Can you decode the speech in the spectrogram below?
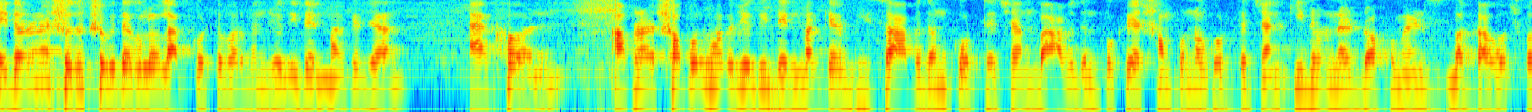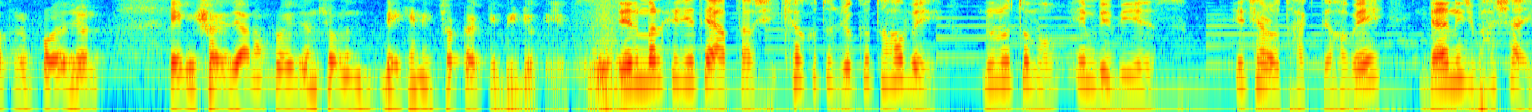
এই ধরনের সুযোগ সুবিধাগুলো লাভ করতে পারবেন যদি ডেনমার্কে যান। এখন আপনারা সফলভাবে যদি ডেনমার্কের ভিসা আবেদন করতে চান বা আবেদন প্রক্রিয়া সম্পন্ন করতে চান, কি ধরনের ডকুমেন্টস বা কাগজপত্রের প্রয়োজন? এ বিষয়ে জানা প্রয়োজন। চলুন দেখে নিই ছোট্ট একটি ভিডিও ক্লিপস ডেনমার্কে যেতে আপনার শিক্ষাগত যোগ্যতা হবে ন্যূনতম এমবিবিএস। এছাড়াও থাকতে হবে ড্যানিশ ভাষায়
